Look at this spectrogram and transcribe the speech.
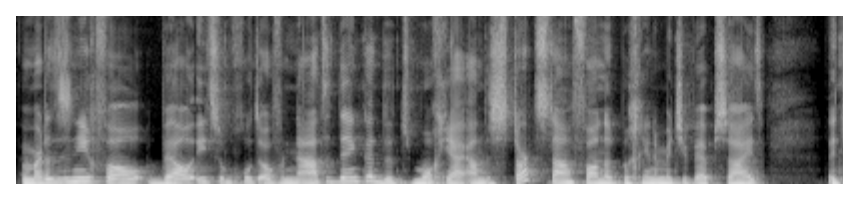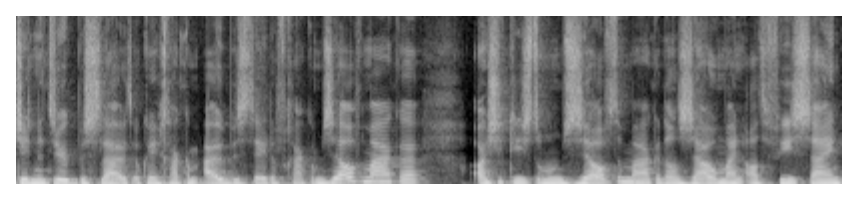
Maar dat is in ieder geval wel iets om goed over na te denken. Dus mocht jij aan de start staan van het beginnen met je website, dat je natuurlijk besluit: oké, ga ik hem uitbesteden of ga ik hem zelf maken? Als je kiest om hem zelf te maken, dan zou mijn advies zijn:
